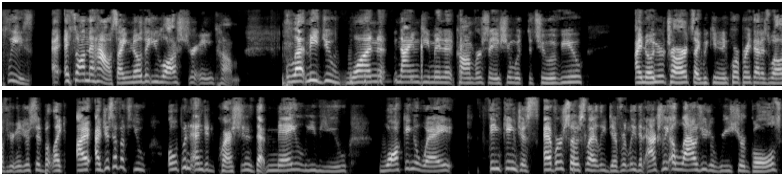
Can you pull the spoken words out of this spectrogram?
please, it's on the house. I know that you lost your income. Let me do one 90 minute conversation with the two of you. I know your charts, like we can incorporate that as well if you're interested, but like I, I just have a few open-ended questions that may leave you walking away thinking just ever so slightly differently that actually allows you to reach your goals,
